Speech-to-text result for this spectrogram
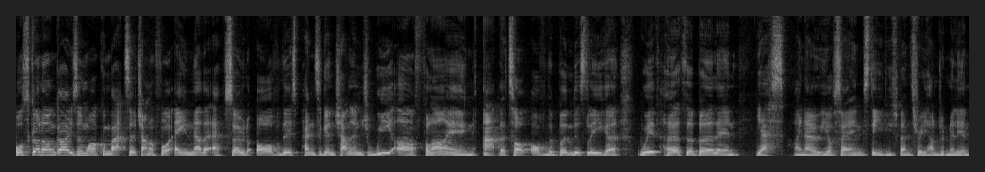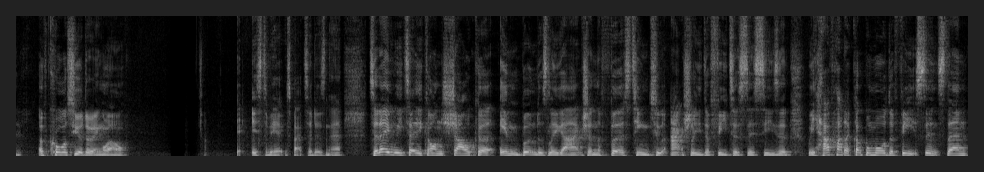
What's going on guys and welcome back to the channel for another episode of this Pentagon Challenge. We are flying at the top of the Bundesliga with Hertha Berlin. Yes, I know you're saying, Steve, you spent 300 million. Of course you're doing well. It's to be expected, isn't it? Today we take on Schalke in Bundesliga action, the first team to actually defeat us this season. We have had a couple more defeats since then,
